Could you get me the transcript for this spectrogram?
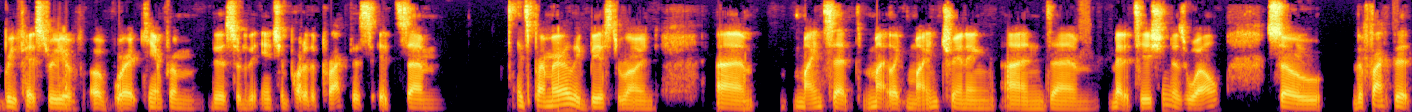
brief history of, of where it came from, the sort of the ancient part of the practice, it's um, it's primarily based around um, mindset, like mind training and um, meditation as well. So the fact that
